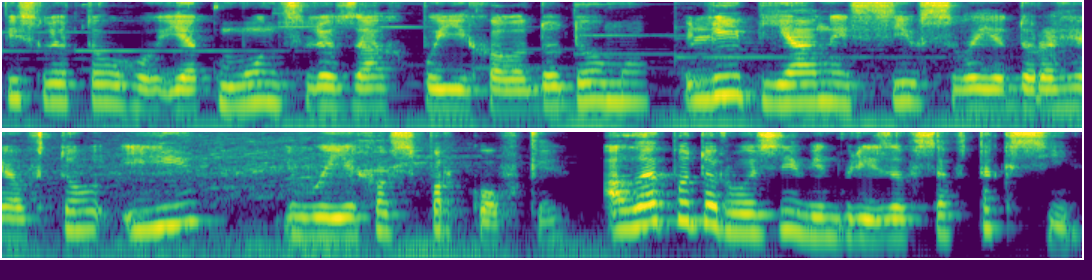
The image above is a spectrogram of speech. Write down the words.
Після того, як Мун в сльозах поїхала додому, Лі п'яний сів своє дороге авто і виїхав з парковки. Але по дорозі він врізався в таксі.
